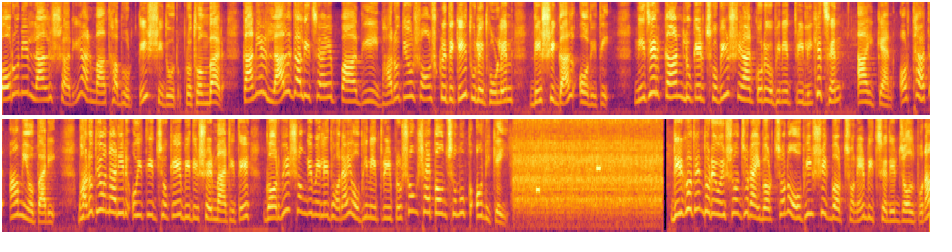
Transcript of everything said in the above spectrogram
পরনের লাল শাড়ি আর মাথা ভর্তি সিঁদুর। প্রথমবার কানের লাল গালিচায় পা দিয়েই ভারতীয় সংস্কৃতিকেই তুলে ধরলেন দেশি গাল অদিতি। নিজের কান লুকের ছবি শেয়ার করে অভিনেত্রী লিখেছেন, আই ক্যান অর্থাৎ আমিও পারি। ভারতীয় নারীর ঐতিহ্যকে বিদেশের মাটিতে গর্বের সঙ্গে মেলে ধরায় অভিনেত্রীর প্রশংসায় পঞ্চমুখ অনেকেই। দীর্ঘদিন ধরে ঐশ্বর্য রায় বচ্চন ও অভিষেক বচ্চনের বিচ্ছেদের জল্পনা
